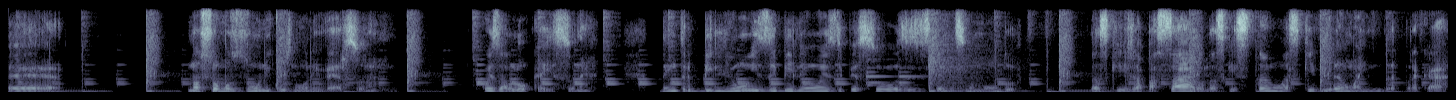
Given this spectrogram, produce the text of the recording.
É... Nós somos únicos no universo, né? Coisa louca isso, né? Dentre bilhões e bilhões de pessoas existentes no mundo, das que já passaram, das que estão, as que virão ainda para cá.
